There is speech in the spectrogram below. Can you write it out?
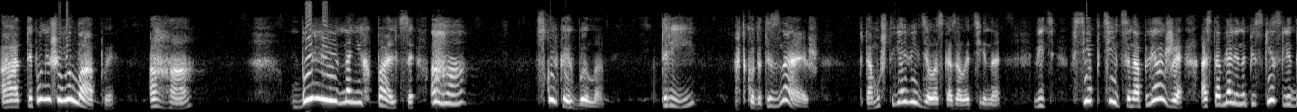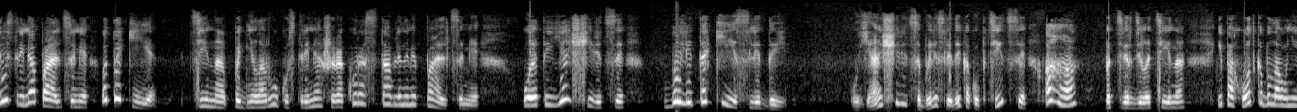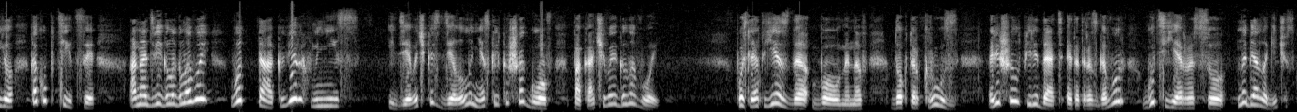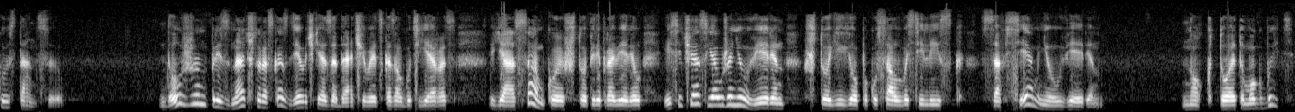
«А ты помнишь ее лапы?» «Ага». «Были на них пальцы?» «Ага». «Сколько их было?» «Три». «Откуда ты знаешь?» «Потому что я видела», — сказала Тина. «Ведь все птицы на пляже оставляли на песке следы с тремя пальцами, вот такие». Тина подняла руку с тремя широко расставленными пальцами. У этой ящерицы были такие следы. У ящерицы были следы, как у птицы. «Ага», — подтвердила Тина. «И походка была у нее, как у птицы. Она двигала головой вот так, вверх-вниз». И девочка сделала несколько шагов, покачивая головой. После отъезда Боуменов доктор Круз решил передать этот разговор Гутьерресу на биологическую станцию. «Должен признать, что рассказ девочки озадачивает», — сказал Гутьеррес. «Я сам кое-что перепроверил, и сейчас я уже не уверен, что ее покусал Василиск. Совсем не уверен». «Но кто это мог быть?»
